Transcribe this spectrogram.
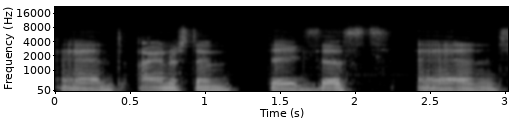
and I understand they exist, and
